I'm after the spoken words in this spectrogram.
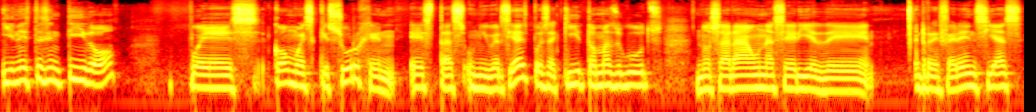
y en este sentido, pues, ¿cómo es que surgen estas universidades? Pues aquí Thomas Woods nos hará una serie de referencias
